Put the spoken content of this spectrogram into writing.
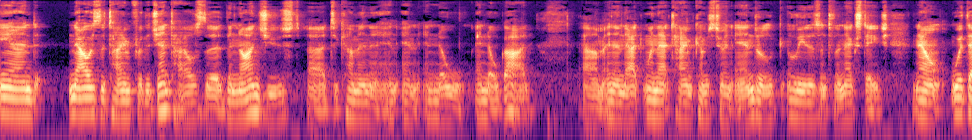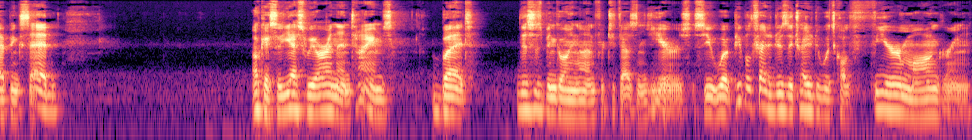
and now is the time for the Gentiles, the, the non Jews, uh, to come in and, and, and know and know God. Um, and then that when that time comes to an end, it'll lead us into the next stage. Now, with that being said, okay, so yes, we are in the end times, but this has been going on for 2,000 years. See, what people try to do is they try to do what's called fear mongering.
